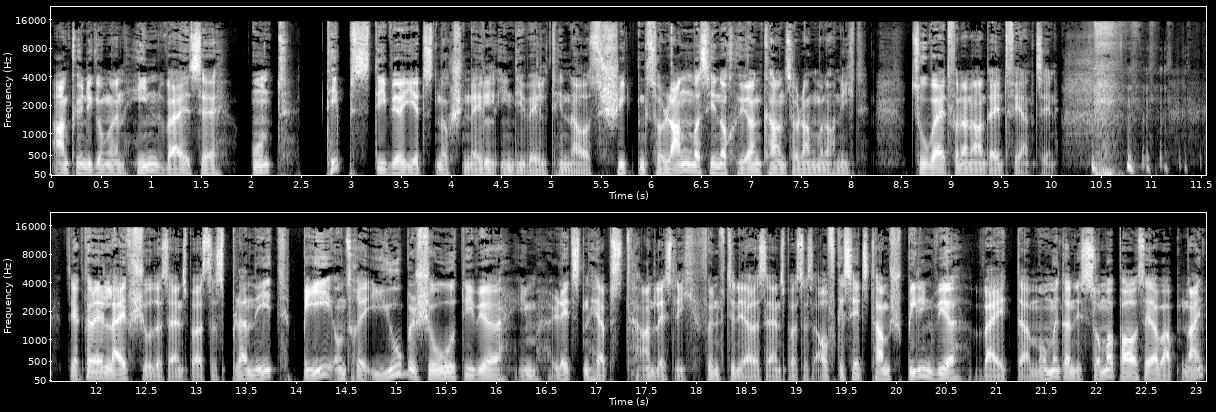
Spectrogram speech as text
Ankündigungen, Hinweise und Tipps, die wir jetzt noch schnell in die Welt hinaus schicken, solange man sie noch hören kann, solange wir noch nicht zu weit voneinander entfernt sind. Die aktuelle Live-Show der Science Busters Planet B, unsere Jubelshow, die wir im letzten Herbst anlässlich 15 Jahre Science Busters aufgesetzt haben, spielen wir weiter. Momentan ist Sommerpause, aber ab 9.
